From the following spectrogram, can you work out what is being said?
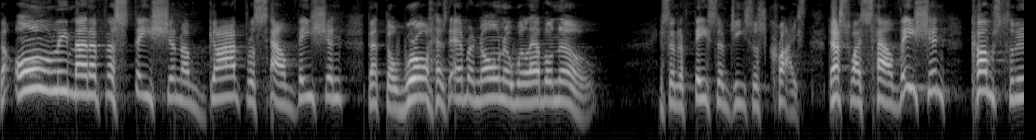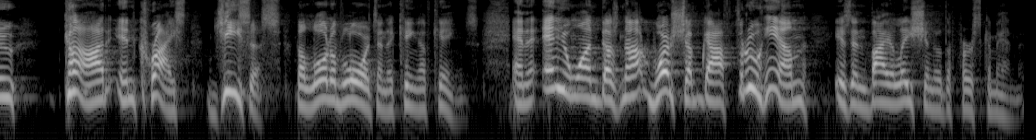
the only manifestation of God for salvation that the world has ever known or will ever know is in the face of Jesus Christ. That's why salvation comes through God in Christ, Jesus, the Lord of Lords and the King of Kings. And anyone does not worship God through him is in violation of the first commandment.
